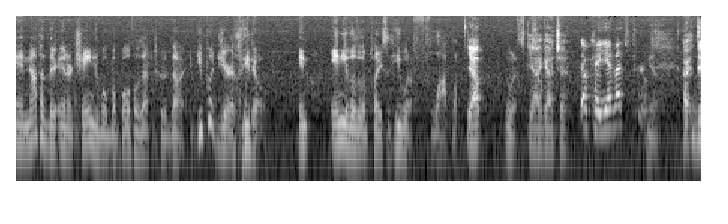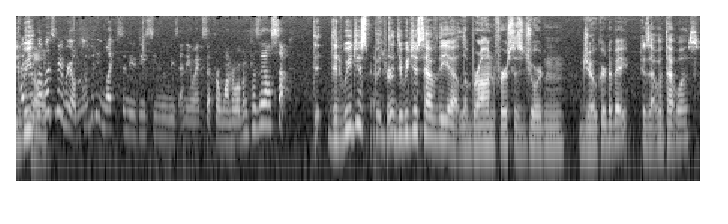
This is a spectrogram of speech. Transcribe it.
and not that they're interchangeable, but both those actors could have done it. If you put Jared Leto in any of those other places, he would have flopped. Like, Yep. it would have Yeah, I sucked. gotcha. Okay, yeah, that's true. Yeah. Uh, did I we mean, but let's be real. Nobody likes the new DC movies anyway, except for Wonder Woman, because they all suck. did, did we just That's did, did we just have the uh, LeBron versus Jordan Joker debate? Is that what that was?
